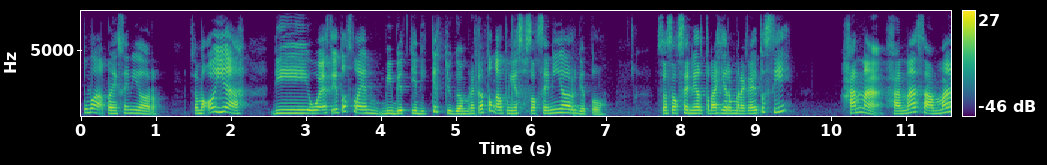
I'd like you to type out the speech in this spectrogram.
tua paling senior. Sama oh iya di WS itu selain bibitnya dikit juga mereka tuh nggak punya sosok senior gitu. Sosok senior terakhir mereka itu si Hana. Hana sama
